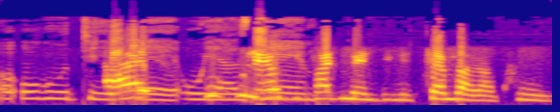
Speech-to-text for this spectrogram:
u- ukuthi hayi eh, kuleyo uyazithemba. department ngithemba kakhulu.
